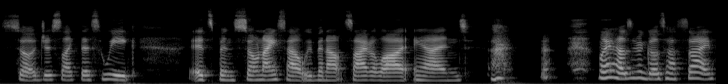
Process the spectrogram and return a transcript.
so just like this week it's been so nice out we've been outside a lot and my husband goes outside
